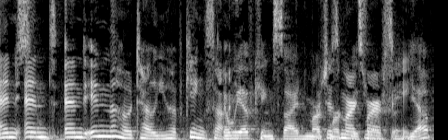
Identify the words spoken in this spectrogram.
And and and in the hotel you have Kingside. And we have Kingside, Marc Which is Marc restaurant. Murphy. Yep.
